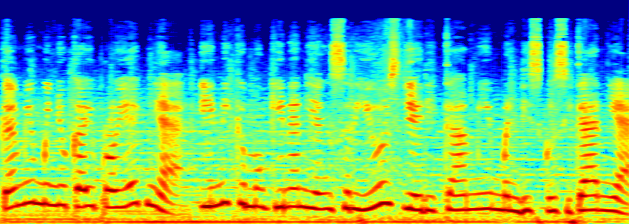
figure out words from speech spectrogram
kami menyukai proyeknya. Ini kemungkinan yang serius jadi kami mendiskusikannya.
